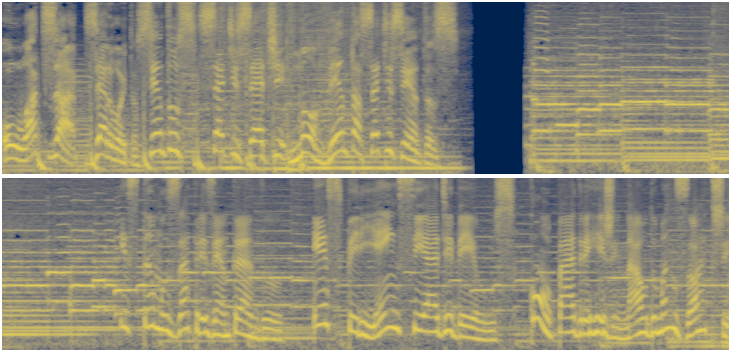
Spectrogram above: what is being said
ou WhatsApp 0800 77 90 700. Estamos apresentando Experiência de Deus com o Padre Reginaldo Manzotti.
